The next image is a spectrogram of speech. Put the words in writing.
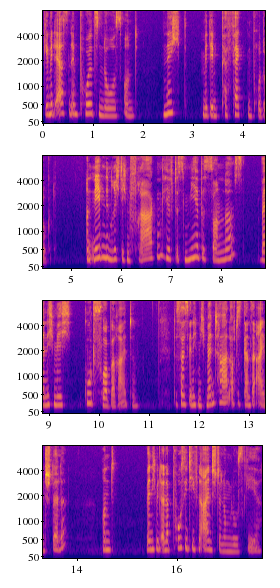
geh mit ersten Impulsen los und nicht mit dem perfekten Produkt. Und neben den richtigen Fragen hilft es mir besonders, wenn ich mich gut vorbereite. Das heißt, wenn ich mich mental auf das Ganze einstelle und wenn ich mit einer positiven Einstellung losgehe.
